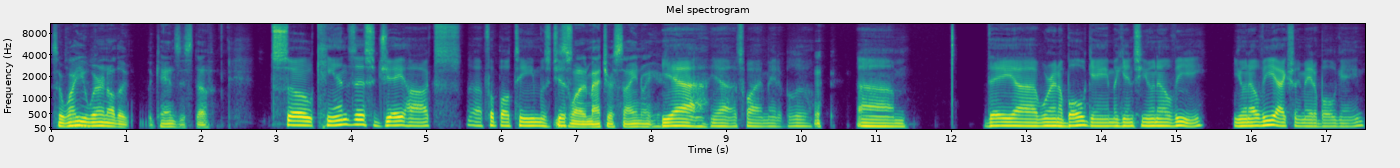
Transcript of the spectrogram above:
So why are you wearing all the, the Kansas stuff? So Kansas Jayhawks uh, football team was just, just wanted to match your sign right here. Yeah, yeah, that's why I made it blue. um they uh were in a bowl game against UNLV. UNLV actually made a bowl game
